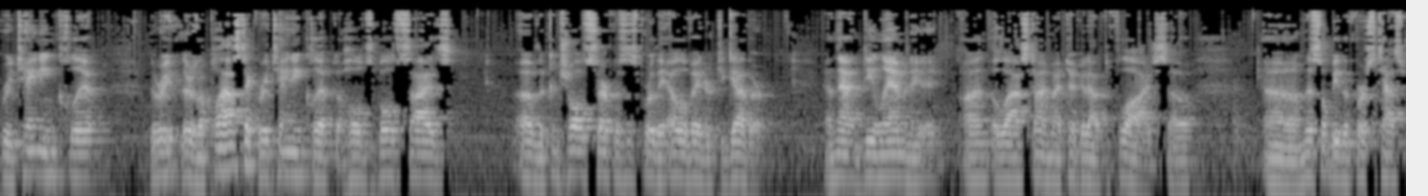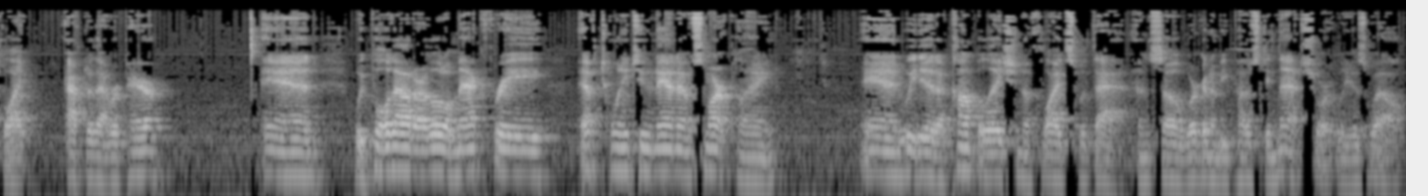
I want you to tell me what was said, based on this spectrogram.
retaining clip. The re there's a plastic retaining clip that holds both sides of the control surfaces for the elevator together, and that delaminated on the last time I took it out to fly. So um, this will be the first test flight after that repair, and we pulled out our little MAC-free F-22 Nano smart plane and we did a compilation of flights with that and so we're going to be posting that shortly as well.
